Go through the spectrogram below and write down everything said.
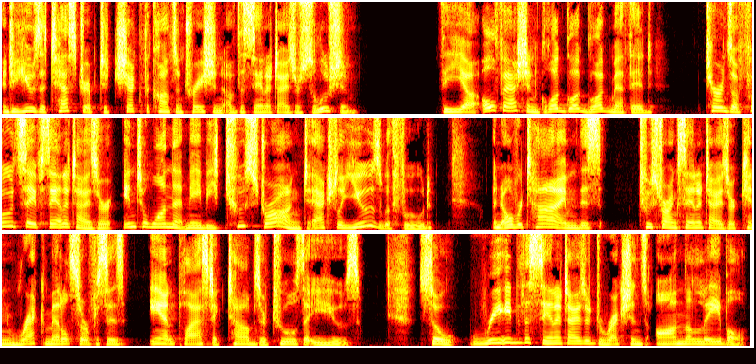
and to use a test strip to check the concentration of the sanitizer solution. The uh, old fashioned glug glug glug method turns a food safe sanitizer into one that may be too strong to actually use with food. And over time, this too strong sanitizer can wreck metal surfaces and plastic tubs or tools that you use. So read the sanitizer directions on the label.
